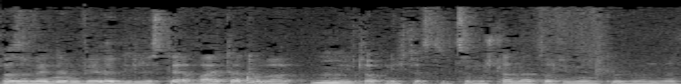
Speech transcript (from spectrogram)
Also wenn, dann wäre die Liste erweitert, aber Mhm. ich glaube nicht, dass die zum Standardsortiment gehören wird.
